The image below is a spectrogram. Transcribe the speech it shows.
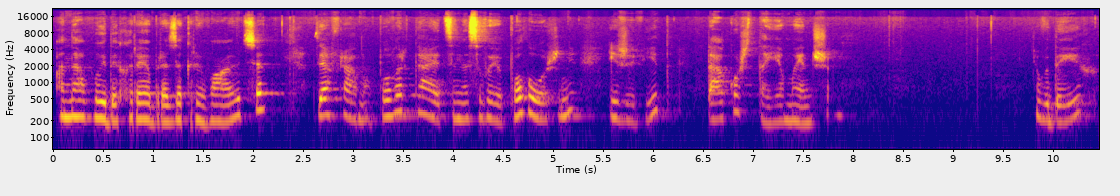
а на видих ребра закриваються, діафрагма повертається на своє положення і живіт також стає меншим. Вдих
